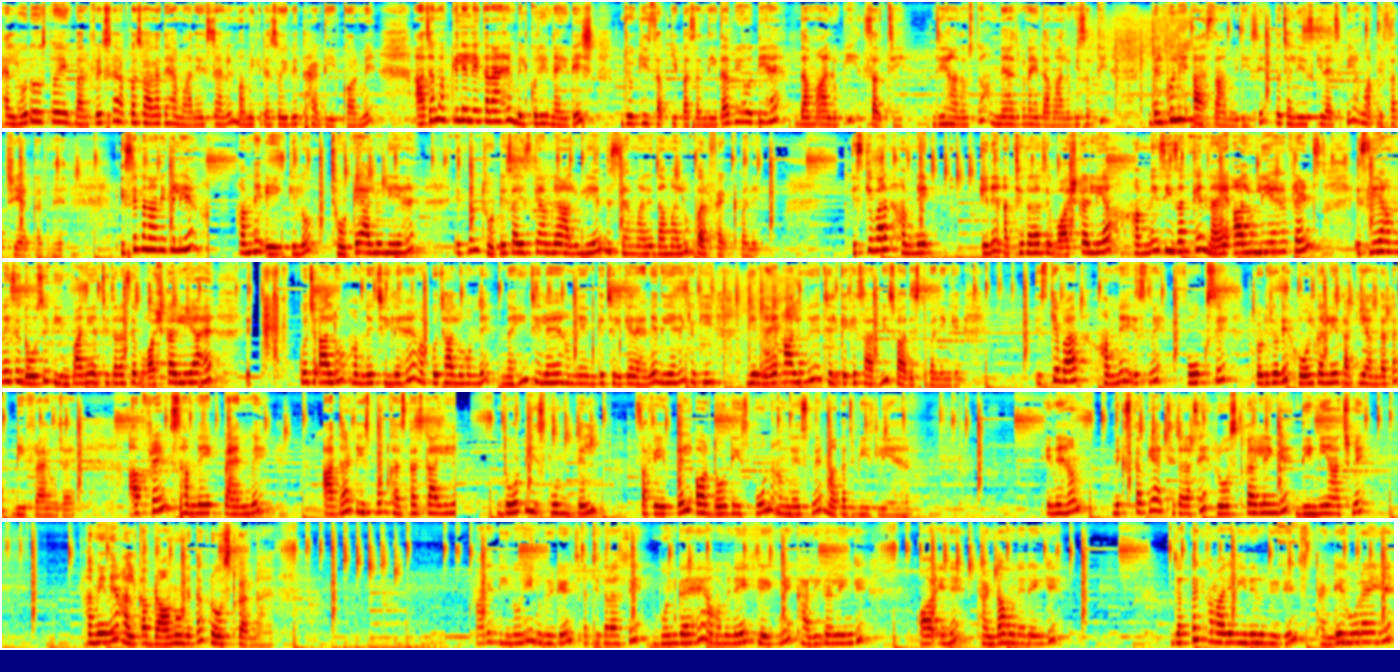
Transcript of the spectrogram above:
Hello दोस्तों, एक बार फिर से आपका स्वागत है हमारे इस चैनल मम्मी की रसोई विद हरदीप कौर में। आज हम आपके लिए लेकर आए हैं बिल्कुल ही नई डिश, जो कि सबकी पसंदीदा भी होती है, दम आलू की सब्ज़ी। जी हाँ दोस्तों, हमने आज बनाई दम आलू की सब्ज़ी बिल्कुल ही आसान विधि से। तो चलिए इसकी रेसिपी हम आपके साथ शेयर करते हैं। इसे बनाने के लिए हमने एक किलो छोटे आलू लिए हैं। एकदम छोटे साइज़ के हमने आलू लिए हैं, जिससे हमारे दम आलू परफेक्ट बने। इसके बाद हमने इन्हें अच्छी तरह से वॉश कर लिया। हमने सीज़न के नए आलू लिए हैं फ्रेंड्स इसलिए हमने इसे दो से तीन पानी अच्छी तरह से वॉश कर लिया है। कुछ आलू हमने छीले हैं और कुछ आलू हमने नहीं छीले हैं। हमने इनके छिलके रहने दिए हैं क्योंकि ये नए आलू हैं छिलके के साथ भी स्वादिष्ट बनेंगे। इसके बाद हमने इसमें फोक से छोटे छोटे होल कर लिए ताकि ये अंदर तक डीप फ्राई हो जाए। अब फ्रेंड्स हमने एक पैन में आधा टीस्पून खसखस डाली दो टीस्पून तिल, सफ़ेद तिल और दो टीस्पून हमने इसमें मगज बीज लिए हैं। इन्हें हम मिक्स करके अच्छी तरह से रोस्ट कर लेंगे धीमी आँच में। हमें इन्हें हल्का ब्राउन होने तक रोस्ट करना है। हमारे तीनों ही इंग्रेडिएंट्स अच्छी तरह से भुन गए हैं। अब हम इन्हें एक प्लेट में खाली कर लेंगे और इन्हें ठंडा होने देंगे। जब तक हमारे तीनों इंग्रेडिएंट्स ठंडे हो रहे हैं,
